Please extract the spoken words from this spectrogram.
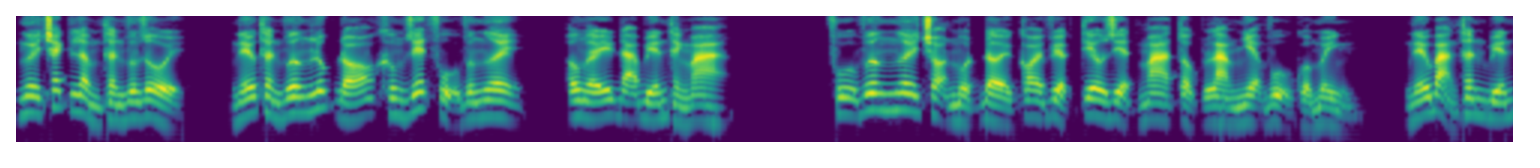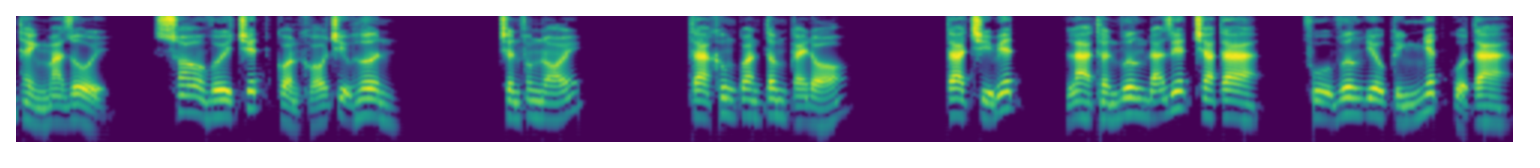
Ngươi trách lầm thần vương rồi, nếu thần vương lúc đó không giết phụ vương ngươi, ông ấy đã biến thành ma. Phụ vương ngươi chọn một đời coi việc tiêu diệt ma tộc làm nhiệm vụ của mình, nếu bản thân biến thành ma rồi, so với chết còn khó chịu hơn. Trần Phong nói, ta không quan tâm cái đó. Ta chỉ biết, là thần vương đã giết cha ta, phụ vương yêu kính nhất của ta.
